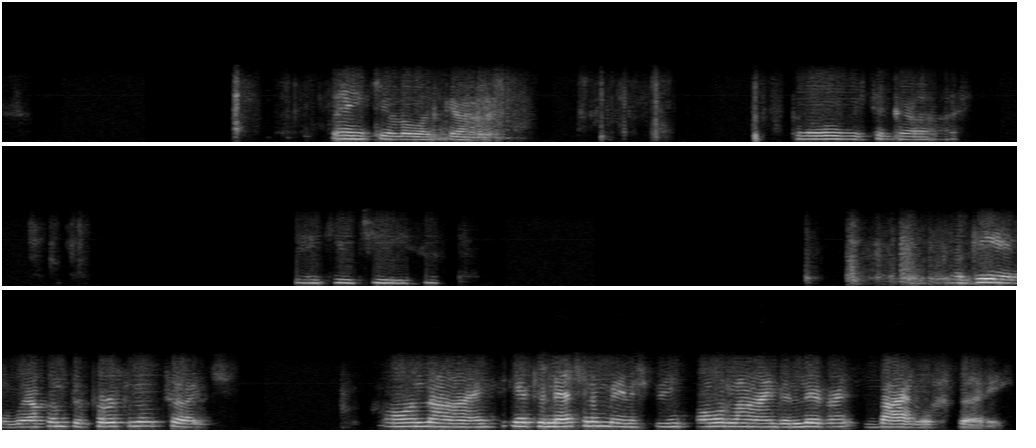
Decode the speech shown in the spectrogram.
Thank you, Lord God. Glory to God. Thank you, Jesus. Again, welcome to Personal Touch Online International Ministry Online Deliverance Bible Study.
